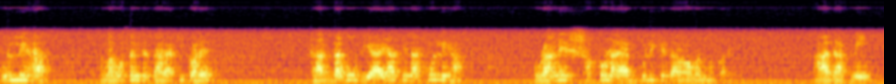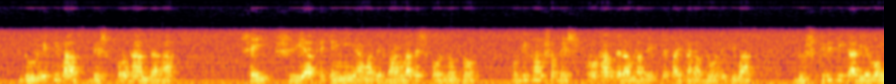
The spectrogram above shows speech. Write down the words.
কুল্লিহা, আল্লাহ বলছেন যে তারা কি করে? কাজদাবু বিয়ায়াতিনা কুল্লিহা, কোরআনের সকল আয়াতগুলিকে তারা অমান্য করে। আজ আপনি দুর্নীতিবাজ দেশ প্রধান যারা সেই সিরিয়া থেকে নিয়ে আমাদের বাংলাদেশ পর্যন্ত অধিকাংশ দেশ প্রধানদের আমরা দেখতে পাই তারা দুর্নীতিবাদ দুষ্কৃতিকারী এবং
